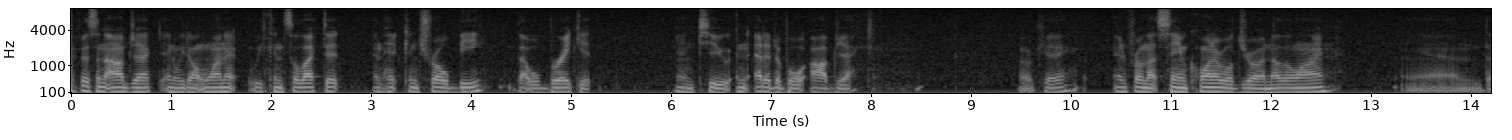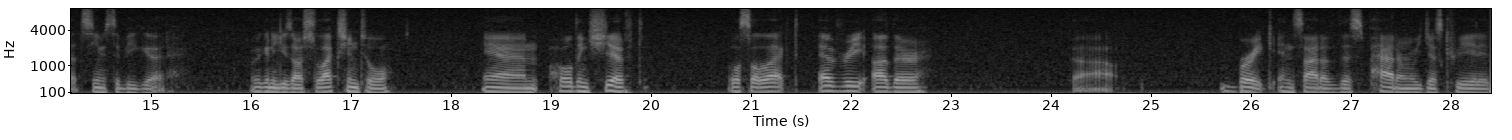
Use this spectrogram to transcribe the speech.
If it's an object and we don't want it, we can select it and hit Control B. That will break it into an editable object. Okay and from that same corner we'll draw another line and that seems to be good. We're going to use our selection tool and holding shift we'll select every other uh, break inside of this pattern we just created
